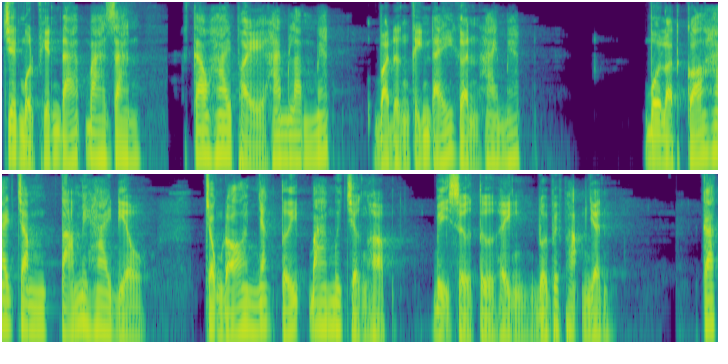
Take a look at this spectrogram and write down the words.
Trên một phiến đá ba gian cao 2,25 mét và đường kính đáy gần 2 mét. Bộ luật có 282 điều, trong đó nhắc tới 30 trường hợp bị xử tử hình đối với phạm nhân. Các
